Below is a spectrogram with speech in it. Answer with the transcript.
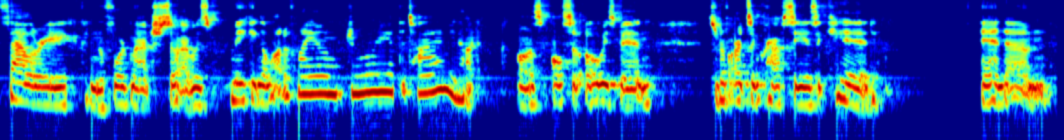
salary, couldn't afford much, so I was making a lot of my own jewelry at the time. You know, I was also always been sort of arts and craftsy as a kid, and um,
